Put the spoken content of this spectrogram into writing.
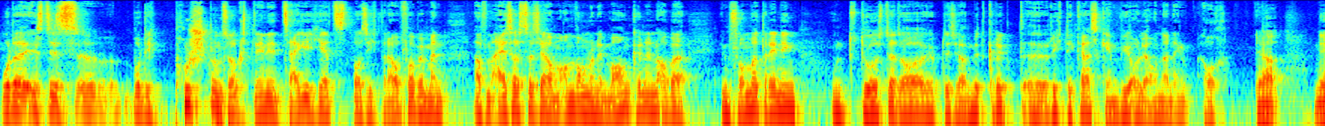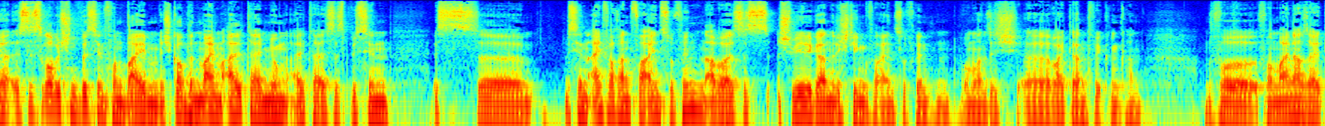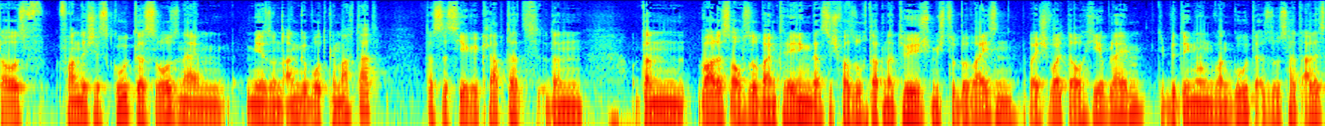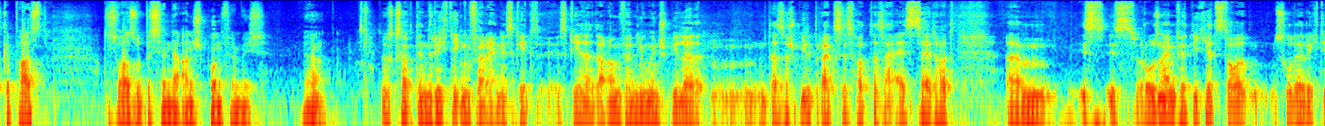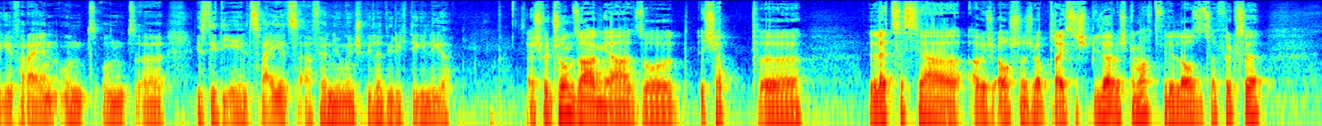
oder ist es, äh, wo dich pusht und sagst, denen zeige ich jetzt, was ich drauf habe? Ich meine, auf dem Eis hast du das ja am Anfang noch nicht machen können, aber im Sommertraining, und du hast ja da, ich habe das ja mitgekriegt, äh, richtig Gas gegeben, wie alle anderen auch. Ja, ja es ist, glaube ich, ein bisschen von beiden. Ich glaube, in meinem Alter, im jungen Alter, ist es ein bisschen, ist, äh, bisschen einfacher, einen Verein zu finden, aber es ist schwieriger, einen richtigen Verein zu finden, wo man sich äh, weiterentwickeln kann. Und von, von meiner Seite aus fand ich es gut, dass Rosenheim mir so ein Angebot gemacht hat, dass es hier geklappt hat. Dann, und dann war das auch so beim Training, dass ich versucht habe, natürlich mich zu beweisen, weil ich wollte auch hier bleiben. Die Bedingungen waren gut, also es hat alles gepasst. Das war so ein bisschen der Ansporn für mich. Ja. Du hast gesagt, den richtigen Verein. Es geht, es geht ja darum für einen jungen Spieler, dass er Spielpraxis hat, dass er Eiszeit hat. Ähm, ist, ist Rosenheim für dich jetzt da so der richtige Verein und, und äh, ist die DL2 jetzt auch für einen jungen Spieler die richtige Liga? Ich würde schon sagen, ja. So, ich habe äh, letztes Jahr habe ich auch schon, ich glaube 30 Spiele habe ich gemacht für die Lausitzer Füchse.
